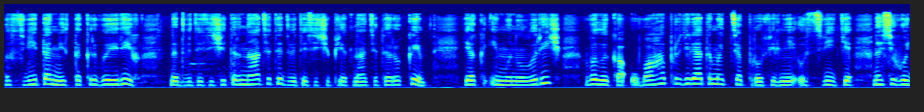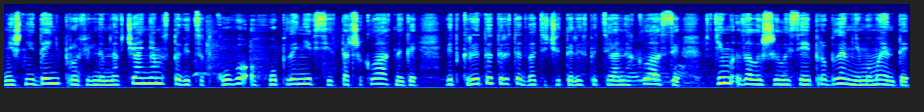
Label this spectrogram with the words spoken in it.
освіта міста Кривий Ріг на 2013-2015 роки. Як і минулоріч, велика увага приділятиметься профільній освіті. На сьогоднішній день профільним навчанням 100% охоплені всі старшокласники. Відкрито 324 спеціальних класи. Втім, залишилися і проблемні моменти,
